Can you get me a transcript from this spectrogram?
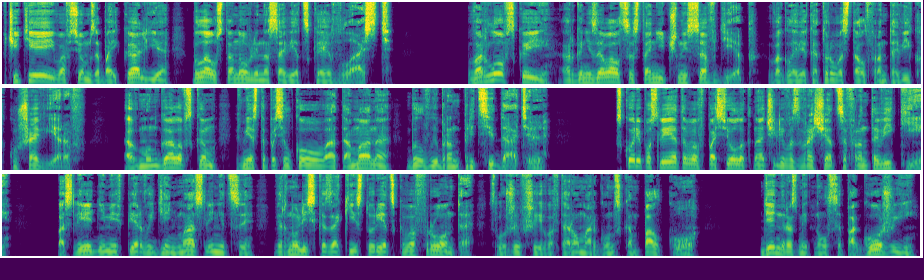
в Чите и во всем Забайкалье была установлена советская власть. В Орловской организовался станичный совдеп, во главе которого стал фронтовик Кушаверов а в Мунгаловском вместо поселкового атамана был выбран председатель. Вскоре после этого в поселок начали возвращаться фронтовики. Последними в первый день Масленицы вернулись казаки с Турецкого фронта, служившие во втором Аргунском полку. День разметнулся погожий,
